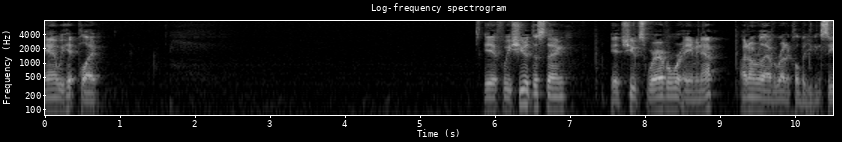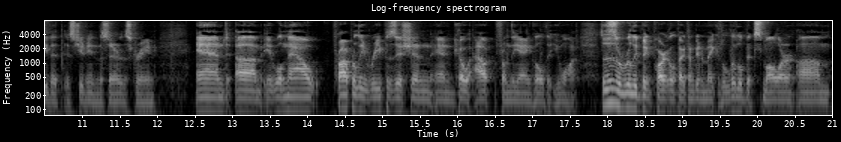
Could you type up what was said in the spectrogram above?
and we hit play, if we shoot at this thing, it shoots wherever we're aiming at. I don't really have a reticle, but you can see that it's shooting in the center of the screen. And um, it will now properly reposition and go out from the angle that you want. So this is a really big particle effect. I'm going to make it a little bit smaller. Um,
